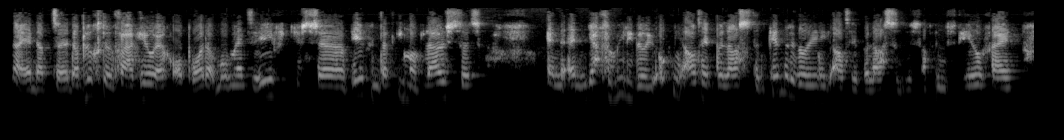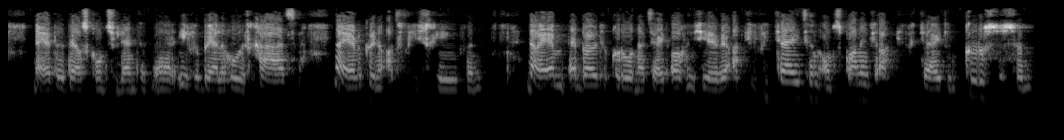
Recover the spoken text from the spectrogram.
Nou ja, dat, dat lucht hun vaak heel erg op hoor. Dat moment eventjes, even dat iemand luistert. En, en ja, familie wil je ook niet altijd belasten. Kinderen wil je niet altijd belasten. Dus dan vinden ze het heel fijn nou ja, dat wij als consulenten uh, even bellen hoe het gaat. Nou ja, we kunnen advies geven. Nou ja, en, en buiten coronatijd organiseren we activiteiten, ontspanningsactiviteiten, cursussen.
